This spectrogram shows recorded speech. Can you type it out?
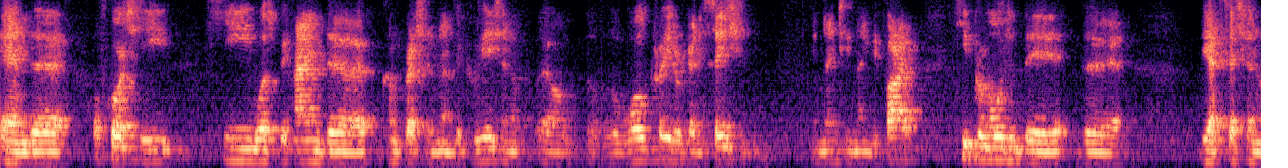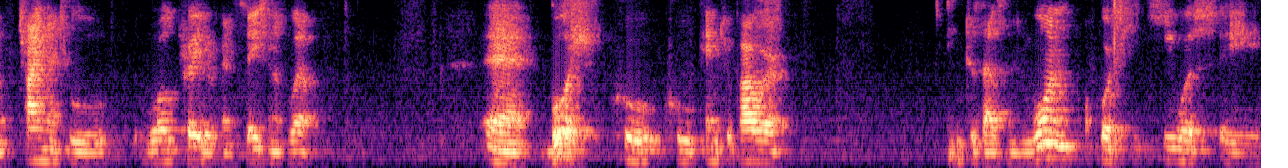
And uh, of course, he, he was behind the compression and the creation of, uh, of the World Trade Organization in 1995. He promoted the, the, the accession of China to World Trade Organization as well. Uh, Bush, who, who came to power in 2001, of course, he, he was a,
